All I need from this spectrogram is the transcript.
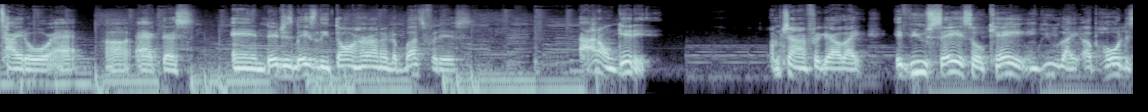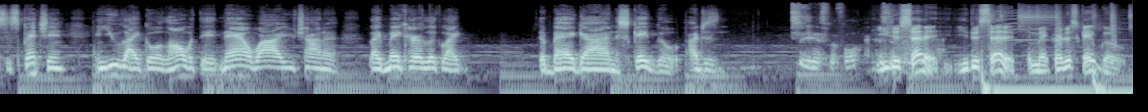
title or act, uh, act. That's and they're just basically throwing her under the bus for this. I don't get it. I'm trying to figure out like if you say it's okay and you like uphold the suspension and you like go along with it, now why are you trying to like make her look like the bad guy and the scapegoat? I just seen this before. You just said it. You just said it to make her the scapegoat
